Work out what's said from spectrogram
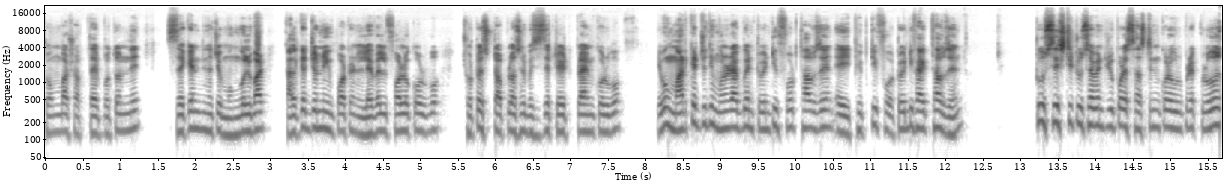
সোমবার সপ্তাহের প্রথম দিন সেকেন্ড দিন হচ্ছে মঙ্গলবার। কালকের জন্য ইম্পর্টেন্ট লেভেল ফলো করব। ছোট স্টপ লসের বেসিসে ট্রেড প্ল্যান করব। এবং মার্কেট যদি মনে রাখবেন টোয়েন্টি ফোর থাউজেন্ড এই fifty four twenty five thousand two sixty two সেভেন্টির উপরে সাস্টেন করে, উপরে ক্লোজ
